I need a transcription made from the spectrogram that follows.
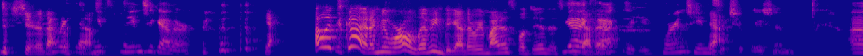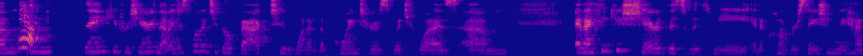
to share that with them. It's being together. yeah. Oh, it's good. I mean, we're all living together. We might as well do this yeah, together. exactly. Quarantine yeah. situation. Um, yeah. Denise, thank you for sharing that. I just wanted to go back to one of the pointers, which was, um, and I think you shared this with me in a conversation we had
